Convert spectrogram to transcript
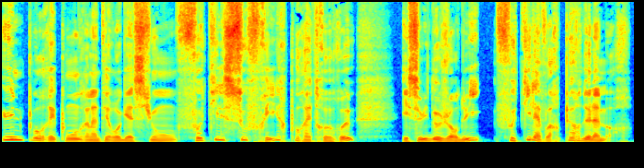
Une pour répondre à l'interrogation faut-il souffrir pour être heureux? Et celui d'aujourd'hui, faut-il avoir peur de la mort?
